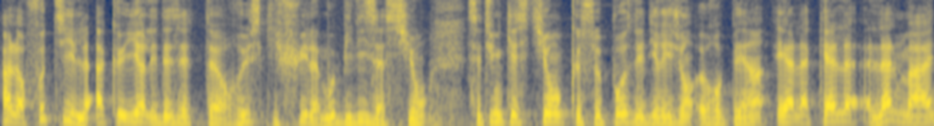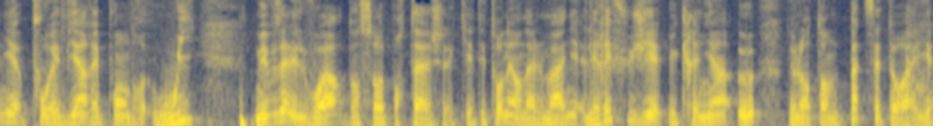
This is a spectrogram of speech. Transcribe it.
Alors, faut-il accueillir les déserteurs russes qui fuient la mobilisation? C'est une question que se posent les dirigeants européens et à laquelle l'Allemagne pourrait bien répondre oui. Mais vous allez le voir dans ce reportage qui a été tourné en Allemagne, les réfugiés ukrainiens, eux, ne l'entendent pas de cette oreille.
